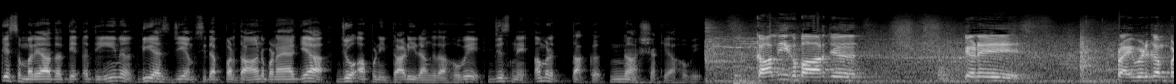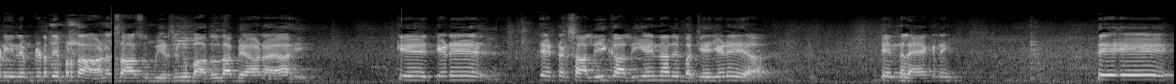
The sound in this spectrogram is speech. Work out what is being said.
ਕਿਸ ਮਰਿਆਦਾ ਦੇ ਅਧੀਨ ਡੀਐਸਜੀਐਮਸੀ ਦਾ ਪ੍ਰਧਾਨ ਬਣਾਇਆ ਗਿਆ, ਜੋ ਆਪਣੀ ਦਾੜੀ ਰੰਗ ਦਾ ਹੋਵੇ, ਜਿਸ ਨੇ ਅੰਮ੍ਰਿਤ ਤੱਕ ਨਾ ਛਕਿਆ ਹੋਵੇ। ਕੱਲ੍ਹ ਅਖਬਾਰ 'ਚ ਜਿਹੜੇ ਪ੍ਰਾਈਵੇਟ ਕੰਪਨੀ ਲਿਮਟਿਡ ਦੇ ਪ੍ਰਧਾਨ ਸਾ ਸੁਖਬੀਰ ਸਿੰਘ ਬਾਦਲ ਦਾ ਬਿਆਨ ਆਇਆ ਸੀ ਕਿ ਜਿਹੜੇ ਇਹ ਟਕਸਾਲੀ ਕਾਲੀ ਇਹਨਾਂ ਦੇ ਬੱਚੇ ਜਿਹੜੇ ਆ, ਇਹ ਨਲਾਇਕ ਨੇ। ਤੇ ਇਹ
